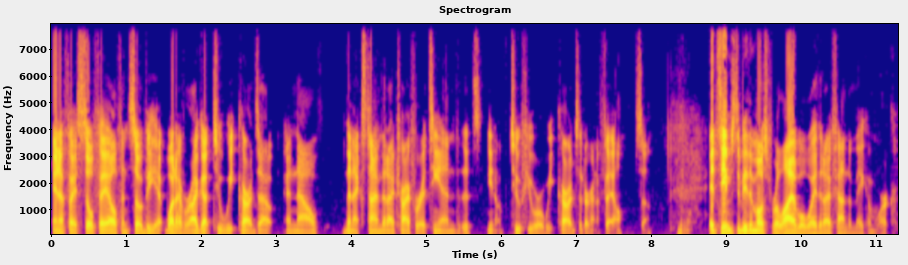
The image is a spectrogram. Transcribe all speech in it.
And if I still fail, then so be it. Whatever. I got two weak cards out, and now the next time that I try for a TN, it's you know two fewer weak cards that are going to fail. So yeah. it seems to be the most reliable way that I found to make them work.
